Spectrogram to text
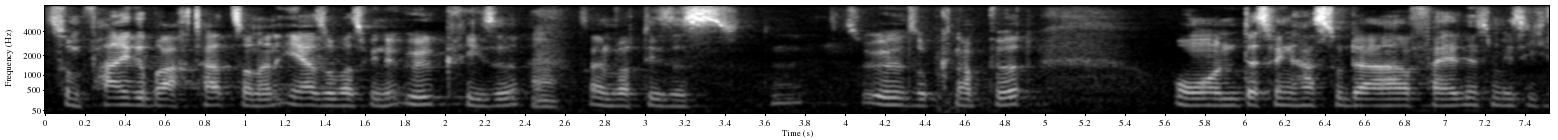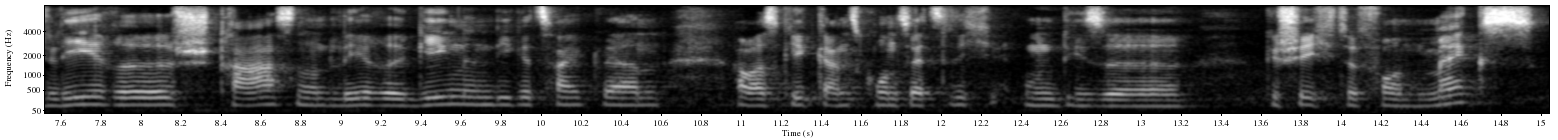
zum Fall gebracht hat, sondern eher sowas wie eine Ölkrise, dass einfach dieses das Öl so knapp wird. Und deswegen hast du da verhältnismäßig leere Straßen und leere Gegenden, die gezeigt werden. Aber es geht ganz grundsätzlich um diese Geschichte von Max,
